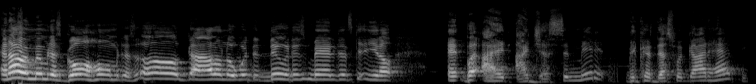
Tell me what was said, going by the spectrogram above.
and I remember just going home and just, oh God, I don't know what to do. This man just, you know. And, but I, I just submitted because that's what God had me.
